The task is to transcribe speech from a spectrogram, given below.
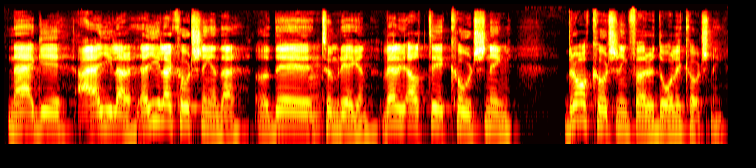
Nagy. Ja, jag, gillar, jag gillar coachningen där och det är Mm. tumregeln. Välj alltid coachning. Bra coachning före dålig coachning.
